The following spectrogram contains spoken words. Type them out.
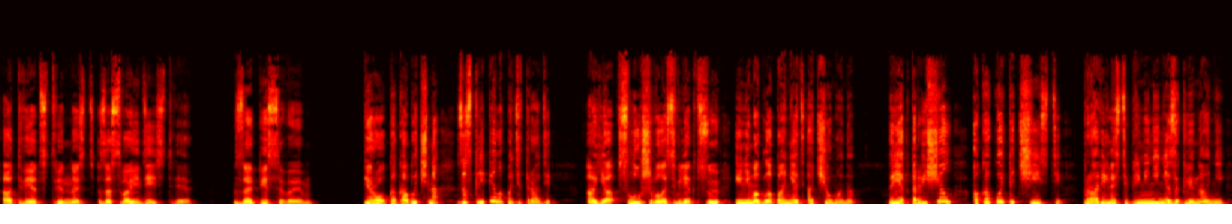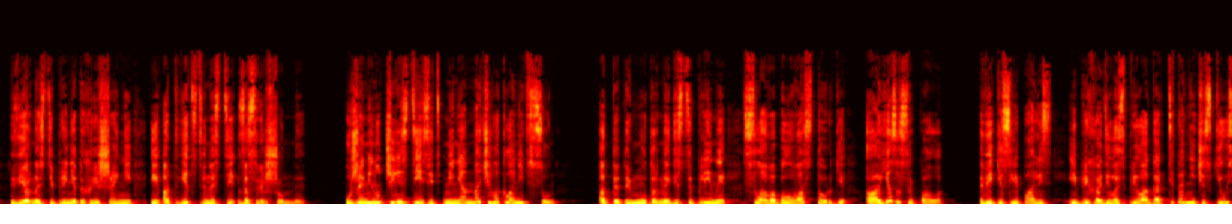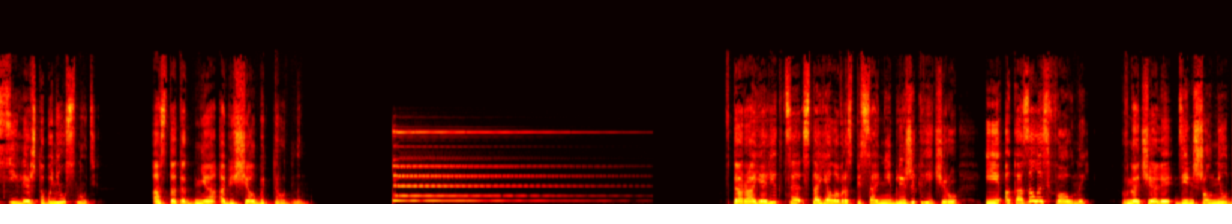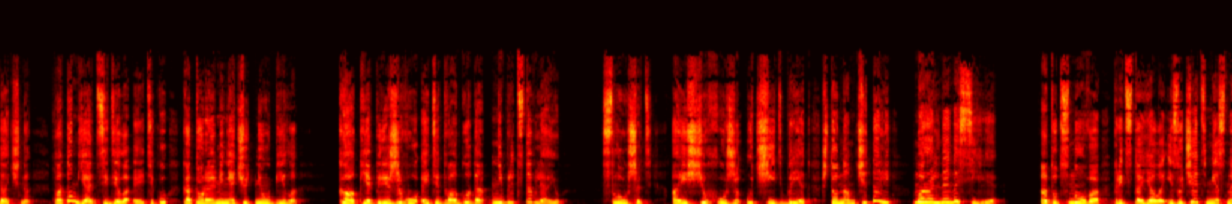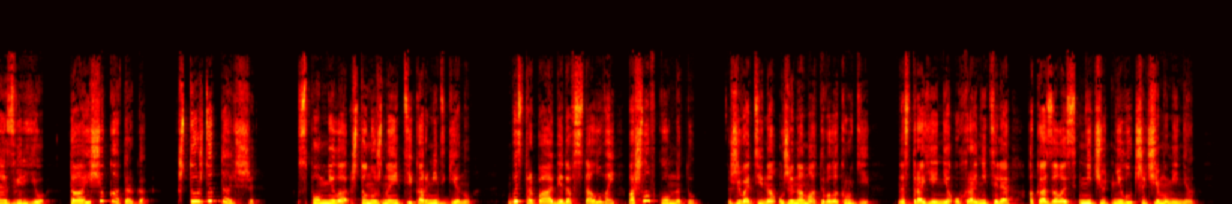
Ответственность за свои действия. Записываем. Перо, как обычно, заскрипело по тетради, а я вслушивалась в лекцию и не могла понять, о чем она. Ректор вещал о какой-то чести, правильности применения заклинаний, верности принятых решений и ответственности за совершенное. Уже минут через десять меня начало клонить в сон – от этой муторной дисциплины Слава был в восторге, а я засыпала. Веки слепались, и приходилось прилагать титанические усилия, чтобы не уснуть. Остаток дня обещал быть трудным. Вторая лекция стояла в расписании ближе к вечеру и оказалась фауной. Вначале день шел неудачно, потом я отсидела этику, которая меня чуть не убила, как я переживу эти два года, не представляю. Слушать, а еще хуже учить бред, что нам читали, моральное насилие. А тут снова предстояло изучать местное зверье, та еще каторга. Что ждет дальше? Вспомнила, что нужно идти кормить Гену. Быстро пообедав в столовой, пошла в комнату. Животина уже наматывала круги. Настроение у хранителя оказалось ничуть не лучше, чем у меня.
